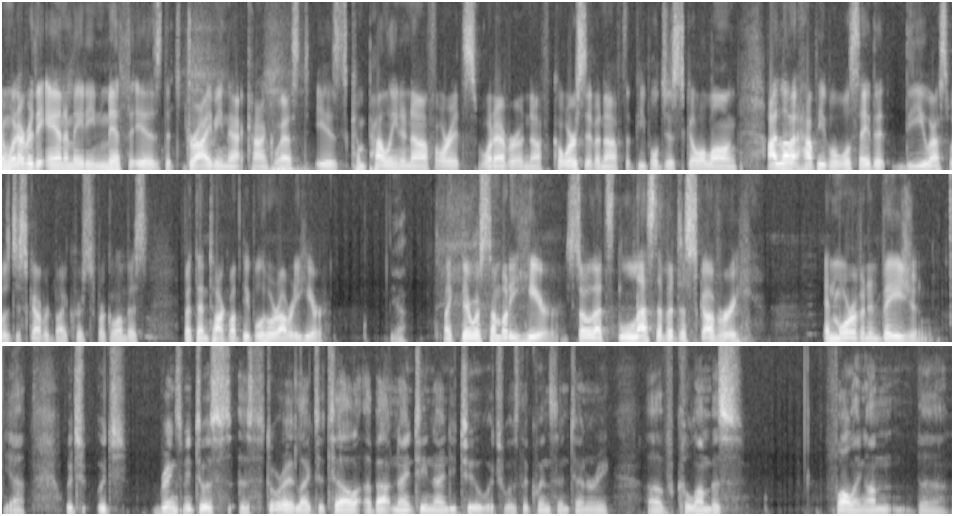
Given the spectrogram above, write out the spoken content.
And whatever the animating myth is that's driving that conquest is compelling enough, or it's whatever enough, coercive enough that people just go along. I love it how people will say that the U.S. was discovered by Christopher Columbus, but then talk about the people who are already here. Yeah. Like there was somebody here. So that's less of a discovery and more of an invasion. Yeah, which which brings me to a story I'd like to tell about 1992, which was the quincentenary of Columbus falling on the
